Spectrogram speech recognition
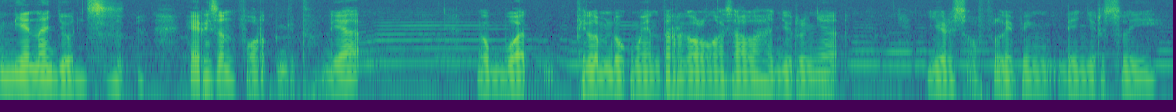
Indiana Jones Harrison Ford gitu. Dia ngebuat film dokumenter kalau nggak salah judulnya Years of Living Dangerously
